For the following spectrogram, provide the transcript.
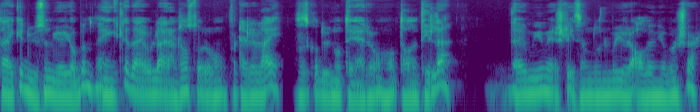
Det er ikke du som gjør jobben, egentlig. det er jo læreren som står og forteller deg, og så skal du notere og ta det til deg. Det er jo mye mer slitsomt når du må gjøre all den jobben sjøl.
